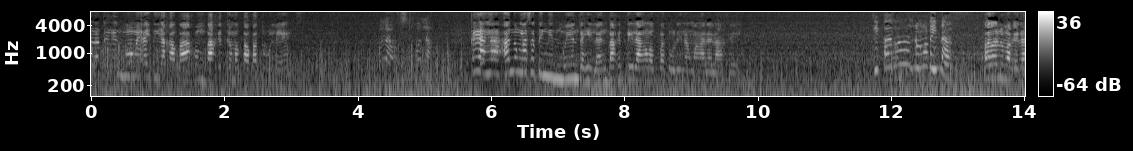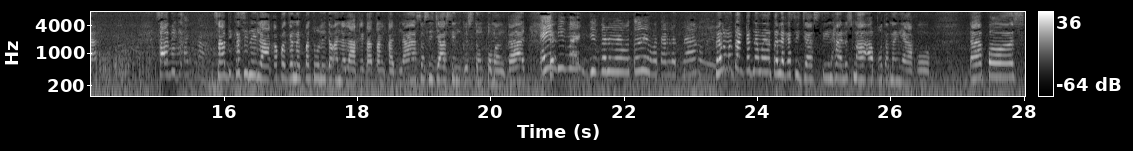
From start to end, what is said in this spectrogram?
ano tingin mo? May idea ka ba kung bakit ka magpapatuli? Wala, gusto ko lang. Kaya nga, ano nga sa tingin mo yung dahilan? Bakit kailangan magpatuli ng mga lalaki? Di para lumaki na. Para lumaki na? Sabi, Tumangkad na. sabi kasi nila, kapag ka nagpatuli daw ang lalaki, tatangkad na. So si Justin gustong tumangkad. Eh, di ba, di ba naman ako tuloy? Matangkad na ako eh. Pero matangkad naman na talaga si Justin, halos maaabutan na niya ako. Tapos,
